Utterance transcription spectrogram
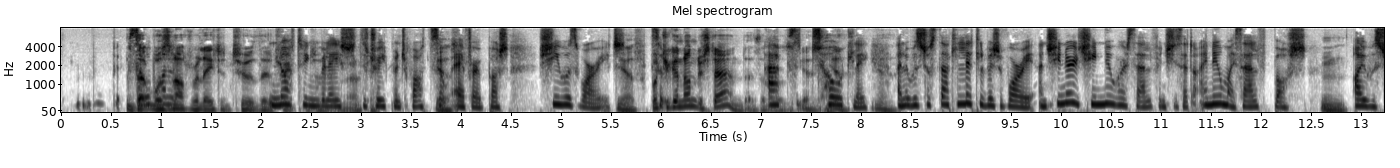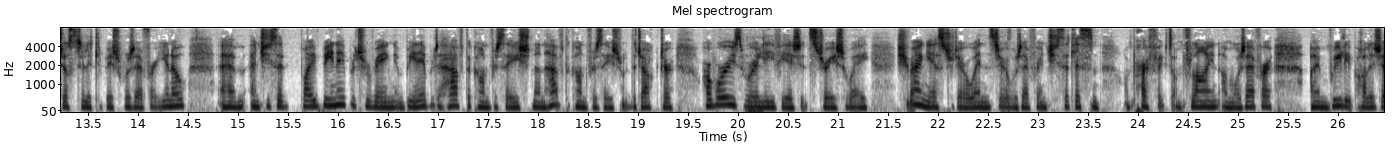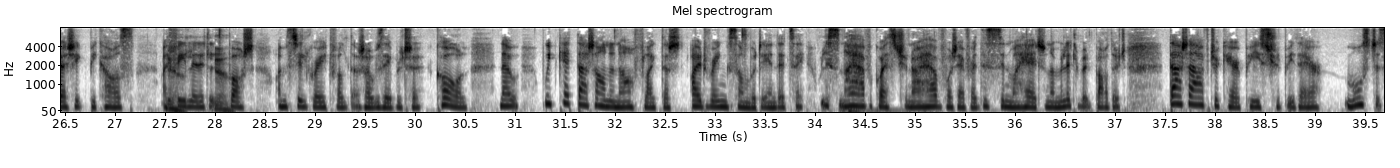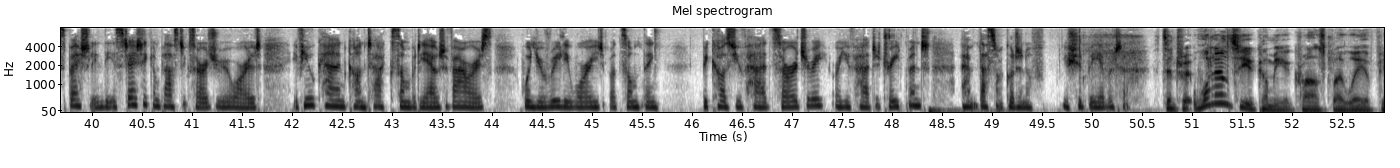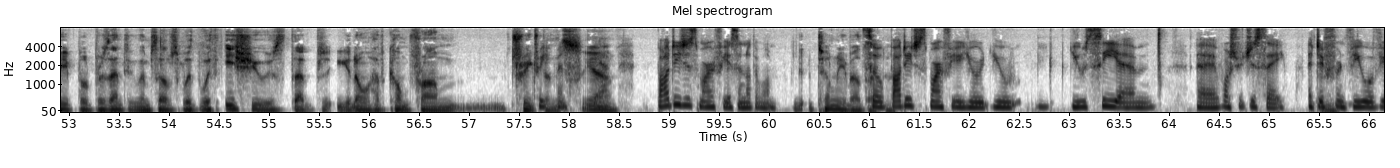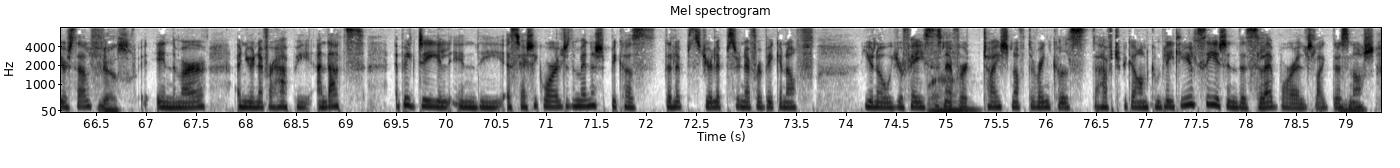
so that was apolo- not related to the Nothing treatment. related to the treatment whatsoever, but she was worried. Yes, but So- you can understand, suppose. Abs- yeah, totally. yeah. And it was just that little bit of worry. And she knew she knew herself and she said, I knew myself, but Hmm. I was just a little bit whatever, you know? Um, and she said, by being able to ring and being able to have the conversation and have the conversation with the doctor, her worries were alleviated straight away. She rang yesterday or Wednesday or whatever and she said, Listen, I'm perfect, I'm flying. I'm whatever. I'm really apologetic because I Yeah, feel a little, yeah. but I'm still grateful that I was able to call. Now, we'd get that on and off like that. I'd ring somebody and they'd say, Listen, I have a question, I have whatever, this is in my head and I'm a little bit bothered. That aftercare piece should be there. Most especially in the aesthetic and plastic surgery world, if you can contact somebody out of hours when you're really worried about something because you've had surgery or you've had a treatment, um, that's not good enough. You should be able to. It's interesting. What else are you coming across by way of people presenting themselves with, with issues that you know have come from treatments? Treatment. Yeah. Body dysmorphia is another one. Tell me about that. So now. body dysmorphia, you you you see um, uh, what would you say? A different view of yourself Mm. Yes. in the mirror, and you're never happy, and that's a big deal in the aesthetic world at the minute because the lips, your lips are never big enough. You know, your face is never tight enough. The wrinkles have to be gone completely. You'll see it in the celeb world. Like Mm. there's not,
